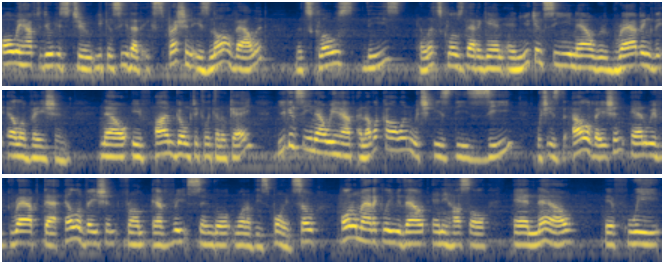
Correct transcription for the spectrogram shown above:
all we have to do is to you can see that expression is not valid let's close these and let's close that again and you can see now we're grabbing the elevation now if I'm going to click on OK you can see now we have another column which is the Z which is the elevation and we've grabbed that elevation from every single one of these points. So automatically without any hustle and now if we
